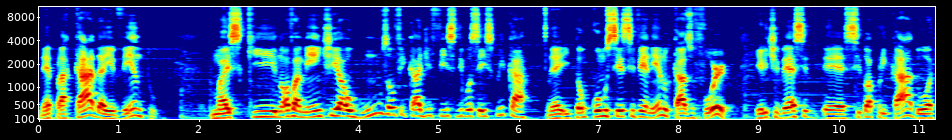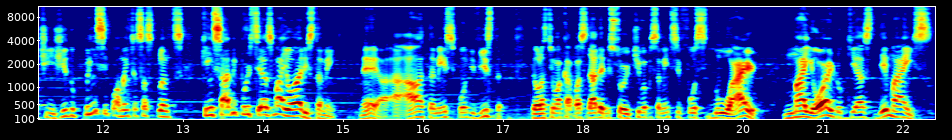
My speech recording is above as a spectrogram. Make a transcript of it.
né, para cada evento, mas que, novamente, alguns vão ficar difíceis de você explicar. Né? Então, como se esse veneno, caso for, ele tivesse é, sido aplicado ou atingido principalmente essas plantas. Quem sabe por ser as maiores também. Né? Há, também esse ponto de vista. Então, elas têm uma capacidade absortiva, principalmente se fosse no ar, maior do que as demais.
